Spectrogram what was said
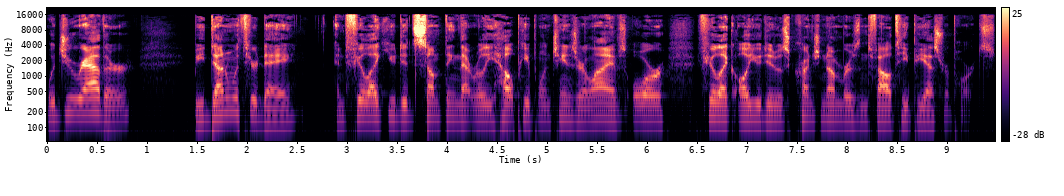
Would you rather be done with your day and feel like you did something that really helped people and changed their lives, or feel like all you did was crunch numbers and file TPS reports?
